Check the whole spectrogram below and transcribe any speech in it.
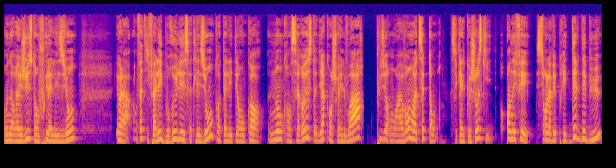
on aurait juste enfoui la lésion et voilà en fait il fallait brûler cette lésion quand elle était encore non cancéreuse c'est-à-dire quand je suis allée le voir plusieurs mois avant au mois de septembre c'est quelque chose qui en effet si on l'avait pris dès le début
